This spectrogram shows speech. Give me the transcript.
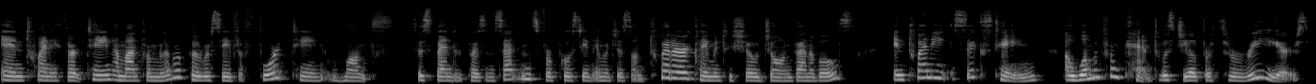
In 2013, a man from Liverpool received a 14 month suspended prison sentence for posting images on Twitter claiming to show John Venables. In 2016, a woman from Kent was jailed for three years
